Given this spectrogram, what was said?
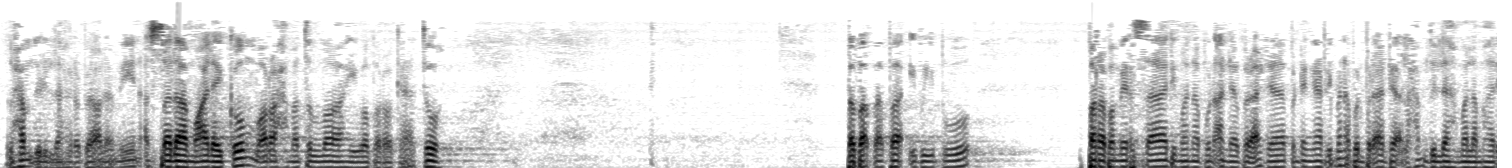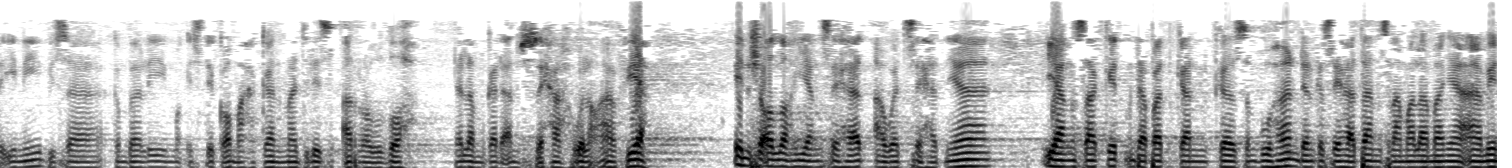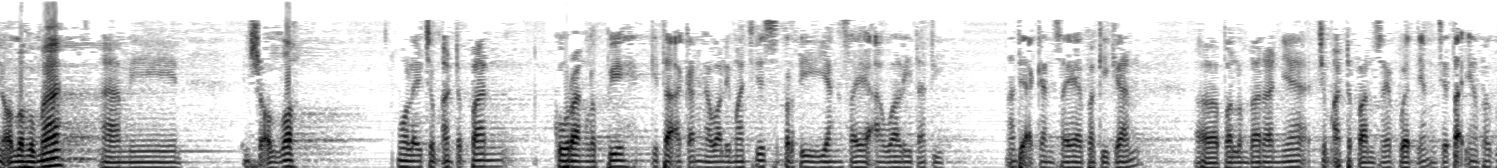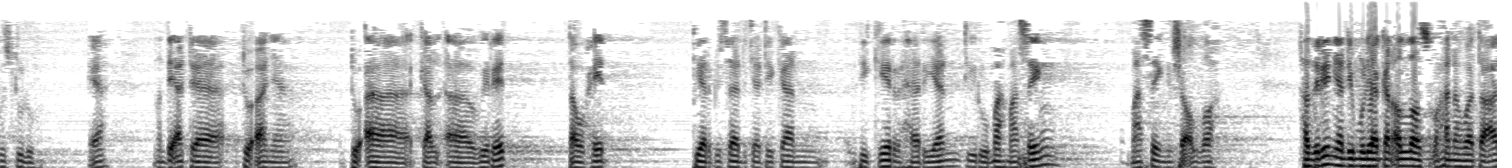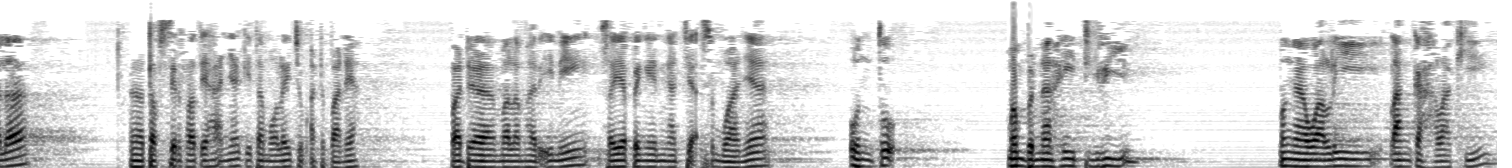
Alhamdulillahirrabbilalamin Assalamualaikum warahmatullahi wabarakatuh. Bapak-bapak, ibu-ibu Para pemirsa di mana pun anda berada Pendengar di mana pun berada Alhamdulillah malam hari ini bisa kembali Mengistiqomahkan majlis Ar-Rawdoh Dalam keadaan sehat walafiah InsyaAllah yang sehat awet sehatnya yang sakit mendapatkan kesembuhan dan kesehatan selama-lamanya. Amin Allahumma amin. Insyaallah mulai Jumat depan kurang lebih kita akan ngawali majlis seperti yang saya awali tadi. Nanti akan saya bagikan uh, pelembarannya Jumat depan saya buat yang cetak yang bagus dulu ya. Nanti ada doanya, doa uh, wirid tauhid biar bisa dijadikan zikir harian di rumah masing-masing insyaallah. Hadirin yang dimuliakan Allah Subhanahu wa taala, eh, tafsir Fatihahnya kita mulai Jumat depan ya. Pada malam hari ini saya pengen ngajak semuanya untuk membenahi diri, mengawali langkah lagi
